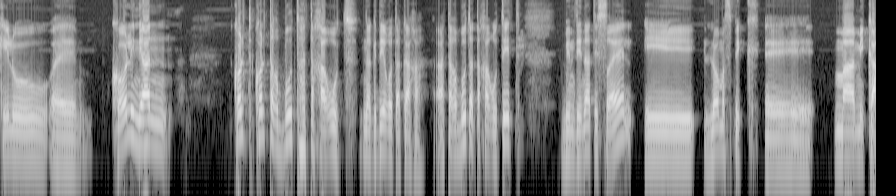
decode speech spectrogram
כאילו, אה, כל עניין, כל, כל תרבות התחרות, נגדיר אותה ככה, התרבות התחרותית במדינת ישראל היא לא מספיק אה, מעמיקה,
